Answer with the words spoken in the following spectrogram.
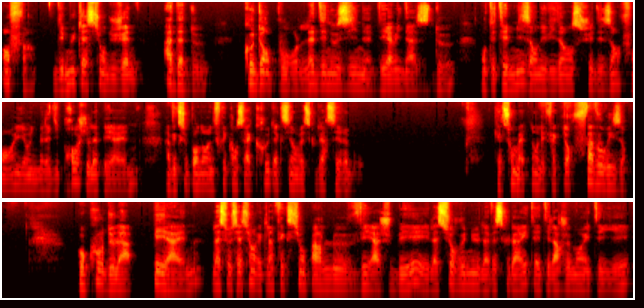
Enfin, des mutations du gène ADA2, codant pour l'adénosine déaminase 2, ont été mises en évidence chez des enfants ayant une maladie proche de la PAN, avec cependant une fréquence accrue d'accidents vasculaires cérébraux. Quels sont maintenant les facteurs favorisants? Au cours de la PAN, l'association avec l'infection par le VHB et la survenue de la vascularite a été largement étayée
